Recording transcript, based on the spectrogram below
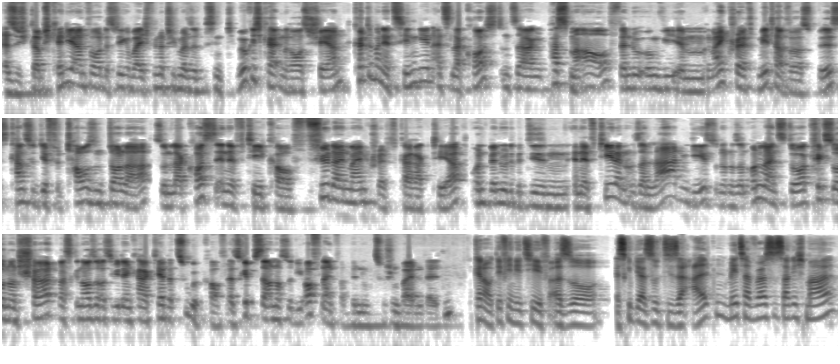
also ich glaube, ich kenne die Antwort, deswegen, aber ich will natürlich mal so ein bisschen die Möglichkeiten rausscheren. Könnte man jetzt hingehen als Lacoste und sagen, pass mal auf, wenn du irgendwie im Minecraft Metaverse bist, kannst du dir für 1000 Dollar so ein Lacoste NFT kaufen für deinen Minecraft-Charakter. Und wenn du mit diesem NFT dann in unseren Laden gehst oder in unseren Online-Store, kriegst du auch noch ein Shirt, was genauso aussieht wie dein Charakter dazu gekauft. Also gibt es da auch noch so die Offline-Verbindung zwischen beiden Welten? Genau, definitiv. Also es gibt ja so diese alten Metaverses, sag ich mal.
